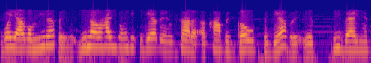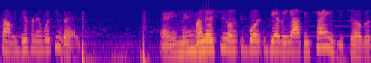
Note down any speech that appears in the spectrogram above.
Where y'all gonna meet up at? You know how you gonna get together and try to accomplish goals together if he valuing something different than what you value? Amen. Unless you know you work together and y'all can change each other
